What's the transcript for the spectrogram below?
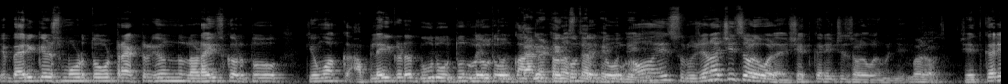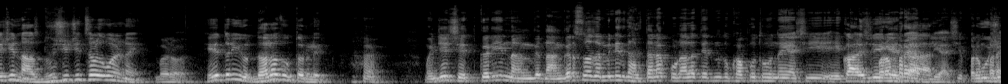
ते बॅरिकेड्स मोडतो ट्रॅक्टर घेऊन लढाईच करतो किंवा आपल्या इकडं दूध ओतून देतो कांदे फेकून देतो हे सृजनाची चळवळ आहे शेतकऱ्याची चळवळ म्हणजे बरोबर शेतकऱ्याची नासधुशीची चळवळ नाही बरोबर हे तरी युद्धालाच उतरलेत. म्हणजे शेतकरी नांग नांगर सुद्धा जमिनीत घालताना कुणाला त्यातनं दुखापत होऊ नये अशी हे काळजी. आपली अशी परंपरा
